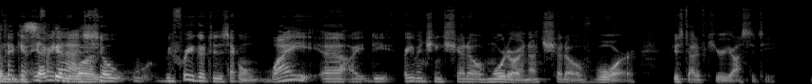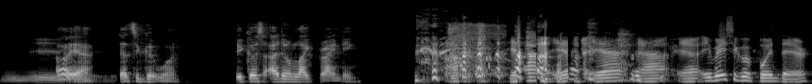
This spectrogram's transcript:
if I the can, if I second can ask, one- so before you go to the second one, why uh, are, do you, are you mentioning Shadow of Mordor and not Shadow of War? Just out of curiosity. Oh yeah, that's a good one because I don't like grinding. yeah, yeah, yeah, yeah, yeah. He makes a good point there.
